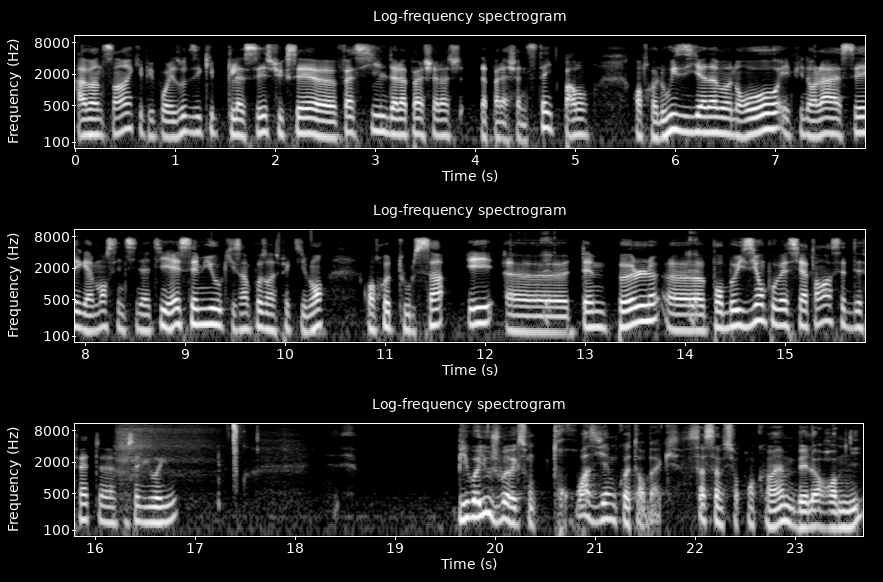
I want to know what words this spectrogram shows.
à 25. Et puis pour les autres équipes classées, succès euh, facile d'Appalachian State pardon, contre Louisiana Monroe. Et puis dans l'AAC également Cincinnati et SMU qui s'imposent respectivement contre Tulsa et euh, Temple. Euh, pour Boise, on pouvait s'y attendre à cette défaite euh, face à BYU BYU joue avec son troisième quarterback. Ça, ça me surprend quand même. Baylor Romney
